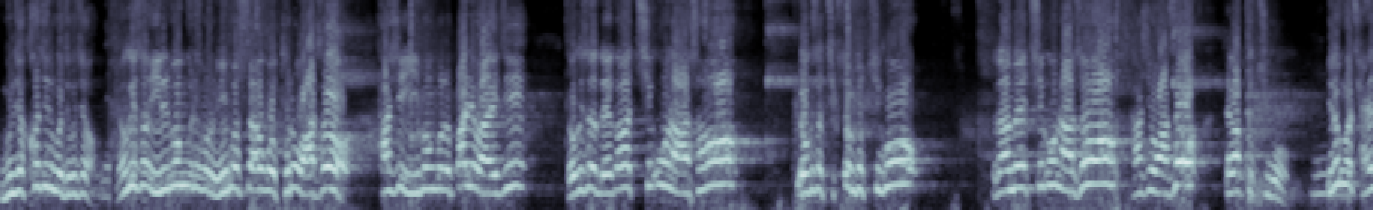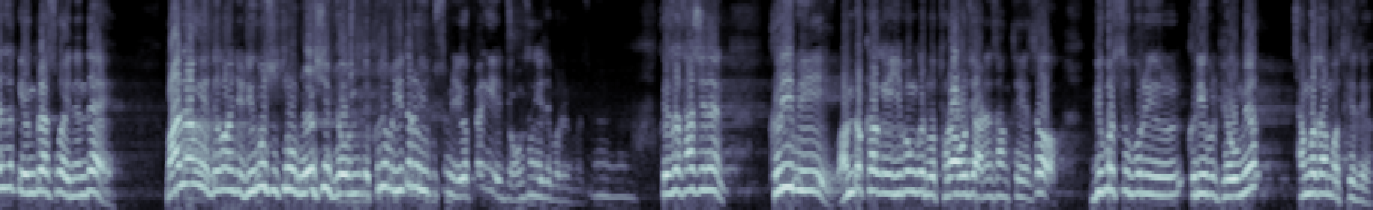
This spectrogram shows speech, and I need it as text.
문제가 커지는 거죠. 그죠? 여기서 1번 그립으로 리버스하고 들어와서 다시 2번 그립 빨리 와야지. 여기서 내가 치고 나서 여기서 직선도 치고 그 다음에 치고 나서 다시 와서 대각도 치고 이런 걸 자연스럽게 연결할 수가 있는데 만약에 내가 이제 리버스 드롭 열심히 배웠는데 그립을 이대로 입었으면 이거 백이 이제 엉성해져 버리는 거죠. 그래서 사실은 그립이 완벽하게 2번 그립으로 돌아오지 않은 상태에서 리버스 그립- 그립을 배우면 잘못하면 어떻게 돼요?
